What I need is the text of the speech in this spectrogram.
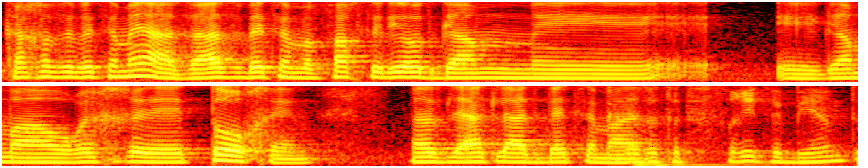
ככה זה בעצם היה, ואז בעצם הפכתי להיות גם, גם העורך תוכן. ואז לאט לאט בעצם... כתבת את התסריט וביימת?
